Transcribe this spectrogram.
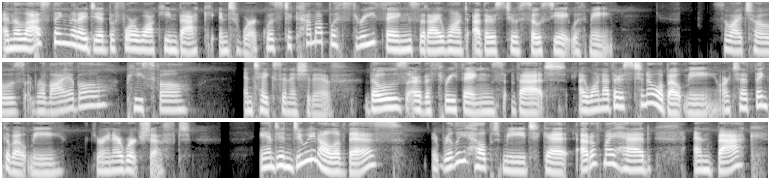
And the last thing that I did before walking back into work was to come up with three things that I want others to associate with me. So I chose reliable, peaceful, and takes initiative. Those are the three things that I want others to know about me or to think about me during our work shift. And in doing all of this, it really helped me to get out of my head and back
